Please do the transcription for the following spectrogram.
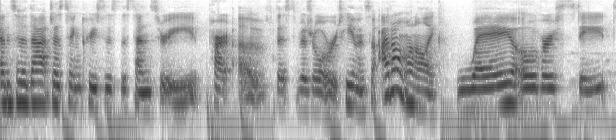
And so that just increases the sensory part of this visual routine. And so i don't want to like way overstate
